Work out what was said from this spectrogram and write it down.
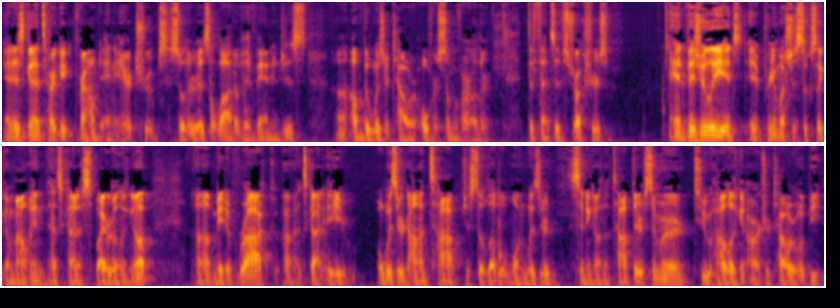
and it is going to target ground and air troops, so there is a lot of advantages uh, of the Wizard Tower over some of our other defensive structures. And visually, it it pretty much just looks like a mountain that's kind of spiraling up, uh, made of rock. Uh, it's got a a wizard on top, just a level one wizard sitting on the top there, similar to how like an archer tower would be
